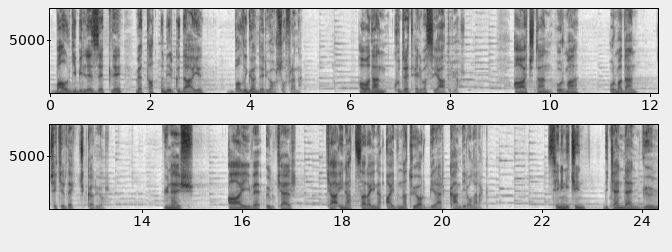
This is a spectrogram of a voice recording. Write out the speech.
bal gibi lezzetli ve tatlı bir gıdayı, balı gönderiyor sofrana. Havadan kudret helvası yağdırıyor. Ağaçtan hurma, hurmadan çekirdek çıkarıyor. Güneş, ay ve ülker kainat sarayını aydınlatıyor birer kandil olarak. Senin için dikenden gül,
